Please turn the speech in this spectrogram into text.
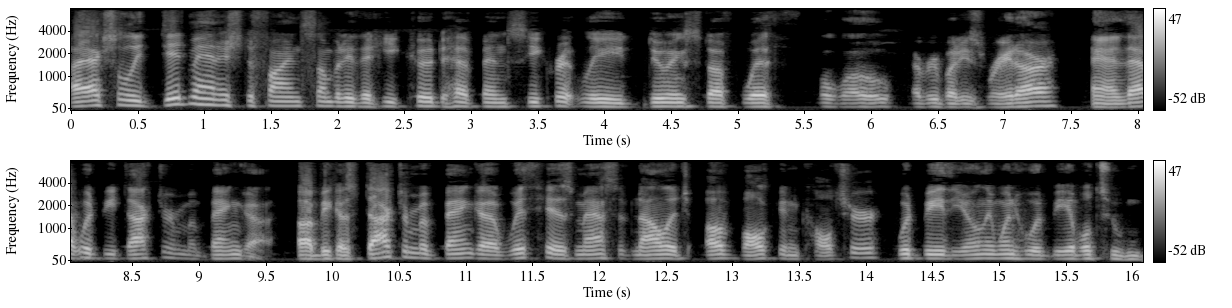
I actually did manage to find somebody that he could have been secretly doing stuff with below everybody's radar, and that would be Dr. M'Benga uh, because Dr. M'Benga, with his massive knowledge of Vulcan culture, would be the only one who would be able to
